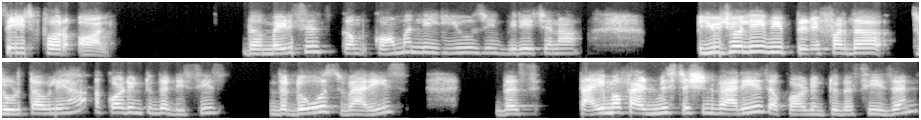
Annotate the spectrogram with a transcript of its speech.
say it for all. The medicines com commonly used in Virechana, usually we prefer the Trivritavleha according to the disease. The dose varies. The time of administration varies according to the season.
